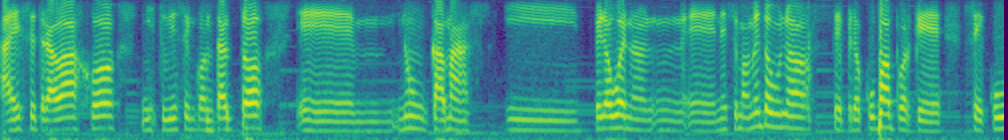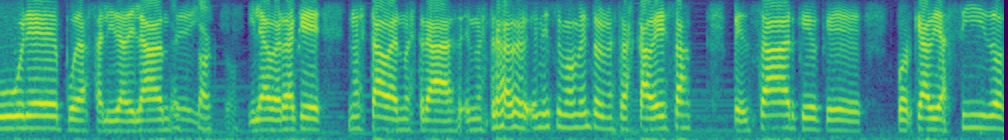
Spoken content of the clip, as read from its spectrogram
a ese trabajo ni estuviese en contacto eh, nunca más y pero bueno en ese momento uno se preocupa porque se cure pueda salir adelante Exacto. Y, la verdad que no estaba en nuestras en nuestra en ese momento en nuestras cabezas pensar que, que por qué había sido,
